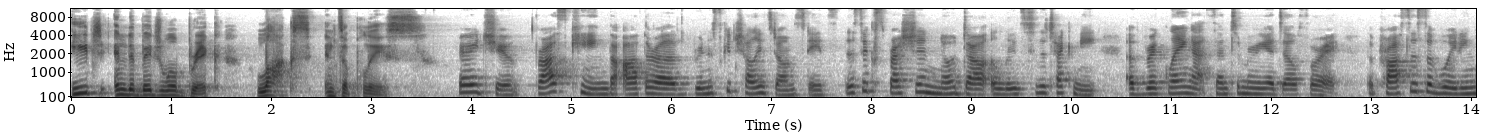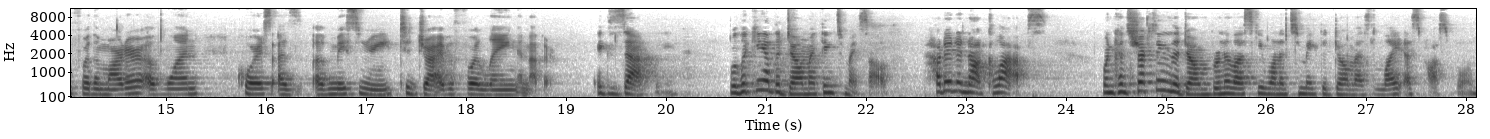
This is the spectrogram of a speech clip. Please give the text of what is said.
each individual brick locks into place. Very true. Ross King, the author of Brunelleschi's Dome, states this expression no doubt alludes to the technique of bricklaying at Santa Maria del Fiore, the process of waiting for the mortar of one course as of masonry to dry before laying another. Exactly. When looking at the dome, I think to myself, how did it not collapse? When constructing the dome, Brunelleschi wanted to make the dome as light as possible.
